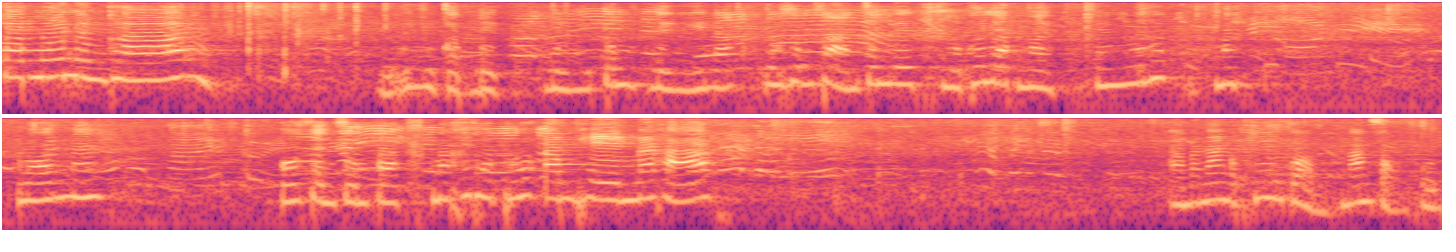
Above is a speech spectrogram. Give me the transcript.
ตบมือหนึ่งครั้งโหอยู่กับเด็กอย่างนี้ต้องอย่างนี้นะเราสงสารจังเลยหนูขยับหน่อยอย่างนี้ลูกมาร้อนไหมโอ้เซ็นทรงปากมาขยับลูกตามเพลงนะคะเอามานั่งกับพี่ก่อนนั่งสองคน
